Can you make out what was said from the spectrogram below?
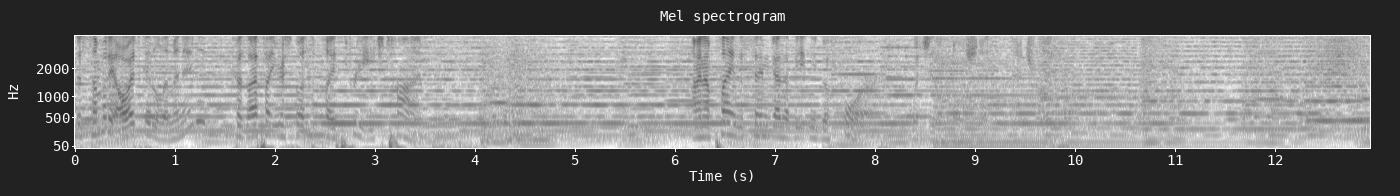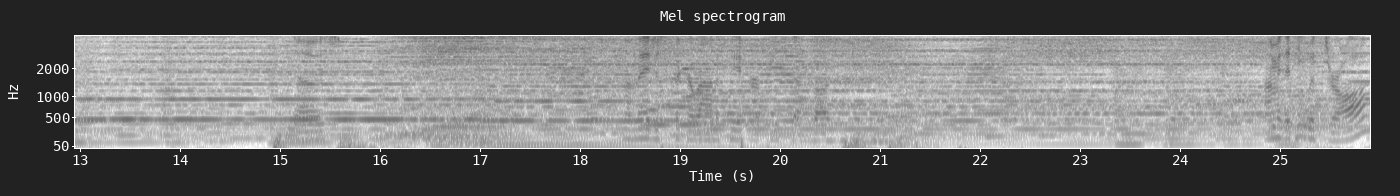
Does somebody always get eliminated? Because I thought you were supposed to play three each time. I mean, I'm playing the same guy that beat me before, which is bullshit, naturally. I may just stick around to see if it repeats that bug. I mean, did he withdraw?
